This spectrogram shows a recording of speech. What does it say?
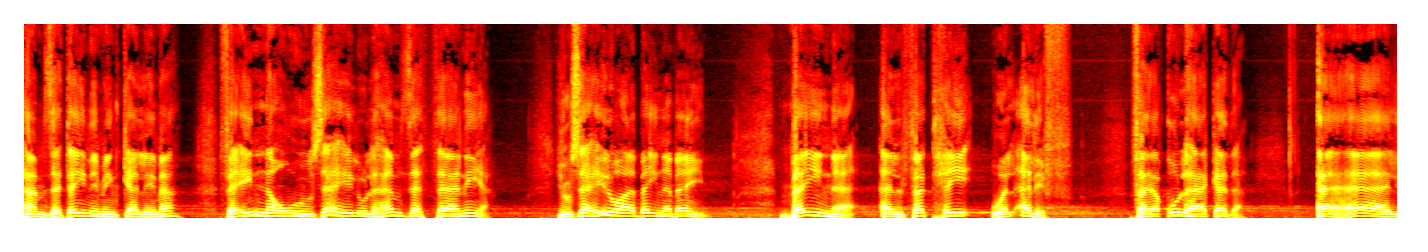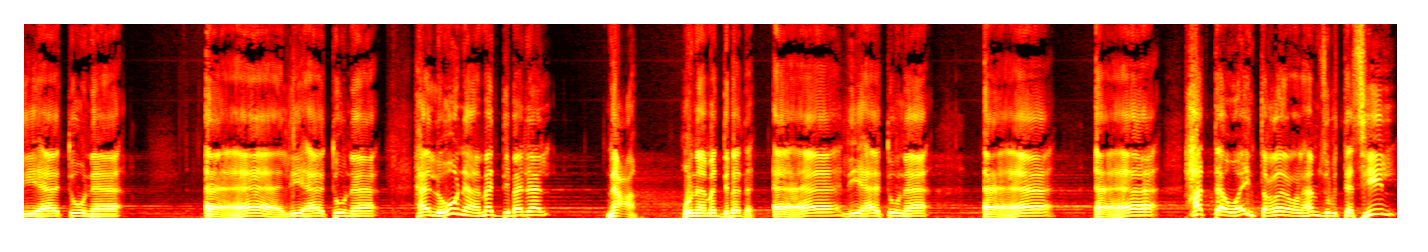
همزتين من كلمة فإنه يسهل الهمزة الثانية. يسهلها بين بين بين الفتح والألف. فيقول هكذا آلهتنا آلهتنا. هل هنا مد بدل؟ نعم. هنا مد بدل. آلهتنا. آه آه. حتى وإن تغير الهمز بالتسهيل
